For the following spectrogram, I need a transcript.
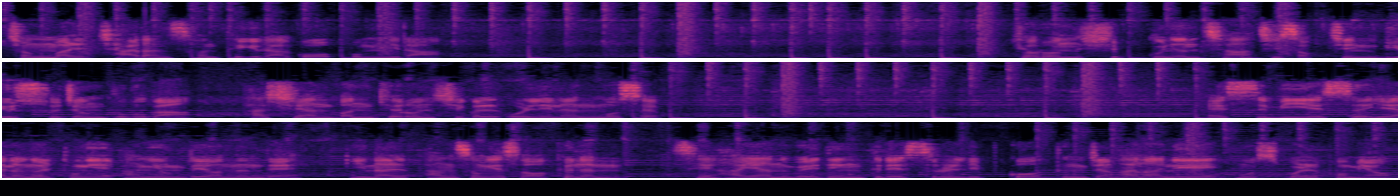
정말 잘한 선택이라고 봅니다. 결혼 19년차 지석진 류수정 부부가 다시 한번 결혼식을 올리는 모습. SBS 예능을 통해 방영되었는데 이날 방송에서 그는 새하얀 웨딩 드레스를 입고 등장한 아내의 모습을 보며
